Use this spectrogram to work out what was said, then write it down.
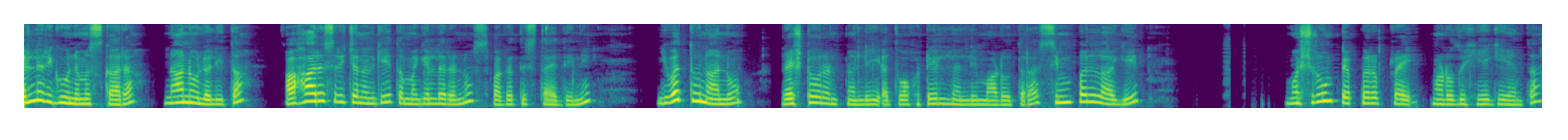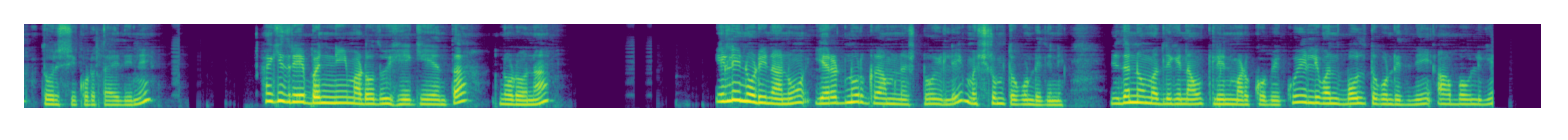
ಎಲ್ಲರಿಗೂ ನಮಸ್ಕಾರ. ನಾನು ಲಲಿತಾ. ಆಹಾರ ಶ್ರೀ ಚಾನಲ್ಗೆ ತಮಗೆಲ್ಲರನ್ನು ಸ್ವಾಗತಿಸ್ತಾ ಇದ್ದೀನಿ. ಇವತ್ತು ನಾನು ರೆಸ್ಟೋರೆಂಟ್ನಲ್ಲಿ ಅಥವಾ ಹೋಟೆಲ್ನಲ್ಲಿ ಮಾಡೋ ಥರ ಸಿಂಪಲ್ಲಾಗಿ ಮಶ್ರೂಮ್ ಪೆಪ್ಪರ್ ಫ್ರೈ ಮಾಡೋದು ಹೇಗೆ ಅಂತ ತೋರಿಸಿಕೊಡ್ತಾ ಇದ್ದೀನಿ. ಹಾಗಿದ್ರೆ ಬನ್ನಿ ಮಾಡೋದು ಹೇಗೆ ಅಂತ ನೋಡೋಣ. ಇಲ್ಲಿ ನೋಡಿ ನಾನು ಎರಡು ನೂರು ಗ್ರಾಮ್ನಷ್ಟು ಇಲ್ಲಿ ಮಶ್ರೂಮ್ ತೊಗೊಂಡಿದ್ದೀನಿ. ಇದನ್ನು ಮೊದಲಿಗೆ ನಾವು ಕ್ಲೀನ್ ಮಾಡ್ಕೋಬೇಕು. ಇಲ್ಲಿ ಒಂದು ಬೌಲ್ ತೊಗೊಂಡಿದ್ದೀನಿ. ಆ ಬೌಲಿಗೆ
